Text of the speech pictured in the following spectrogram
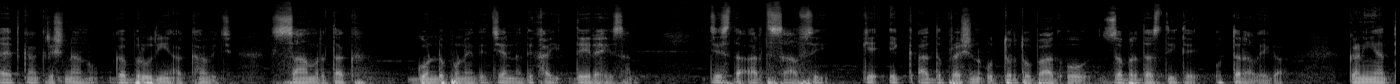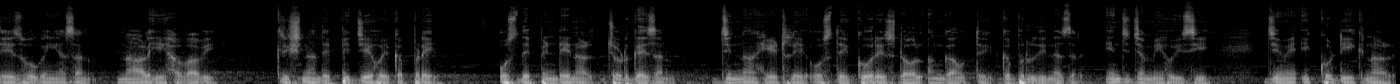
ਐਤਕਾਂ ਕ੍ਰਿਸ਼ਨਾ ਨੂੰ ਗੱਭਰੂ ਦੀਆਂ ਅੱਖਾਂ ਵਿੱਚ ਸਾਮਰ ਤੱਕ ਗੁੰਡ ਪੁਣੇ ਦੇ ਚਿੰਨ੍ਹ ਦਿਖਾਈ ਦੇ ਰਹੇ ਸਨ, ਜਿਸ ਦਾ ਅਰਥ ਸਾਫ਼ ਸੀ ਕਿ ਇੱਕ ਅੱਧ ਪ੍ਰਸ਼ਨ ਉੱਤਰ ਤੋਂ ਬਾਅਦ ਉਹ ਜ਼ਬਰਦਸਤੀ ਤੇ ਉੱਤਰ ਆਵੇਗਾ। ਕਣੀਆਂ ਤੇਜ਼ ਹੋ ਗਈਆਂ ਸਨ, ਨਾਲ ਹੀ ਹਵਾ ਵੀ ਕ੍ਰਿਸ਼ਨਾ ਦੇ ਭਿੱਜੇ ਹੋਏ ਕੱਪੜੇ ਉਸ ਦੇ ਪਿੰਡੇ ਨਾਲ ਜੁੜ ਗਏ ਸਨ ਜਿੰਨਾ ਹੇਠਲੇ ਉਸ ਦੇ ਗੋਰੇ ਸਟਾਲ ਅੰਗਾਂ ਉੱਤੇ ਗੱਭਰੂ ਦੀ ਨਜ਼ਰ ਇੰਜ ਜੰਮੀ ਹੋਈ ਸੀ, ਜਿਵੇਂ ਇੱਕੋ ਡੀਕ ਨਾਲ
